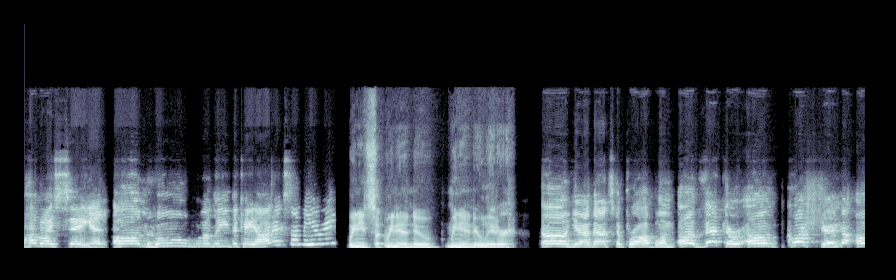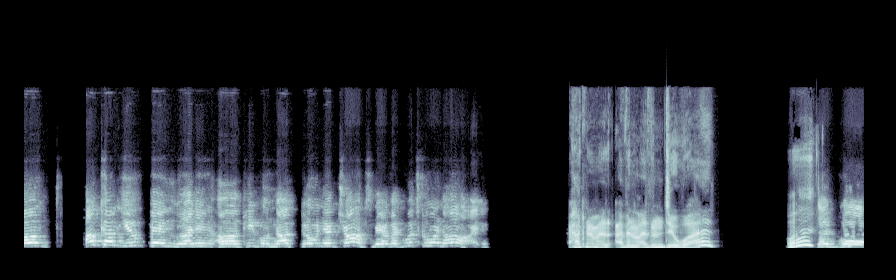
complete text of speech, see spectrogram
How do I say it? Um, who will lead the Chaotix? I'm hearing. We need s- we need a new we need a new leader. Oh yeah, that's the problem. Uh, Vector. Um, question. Um, how come you've been letting uh people not doing their jobs, man? Like, what's going on? How come I- I've been letting them do what? What? their, uh,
